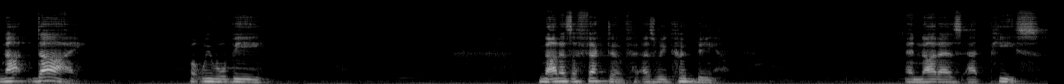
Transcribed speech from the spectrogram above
not die, but we will be not as effective as we could be, and not as at peace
